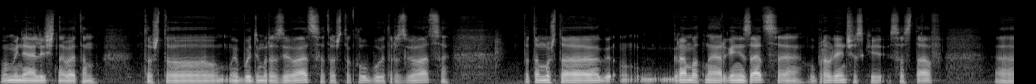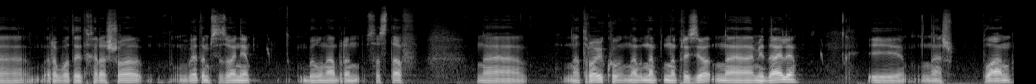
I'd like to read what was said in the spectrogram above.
у меня лично в этом, то, что мы будем развиваться, то, что клуб будет развиваться, потому что гр- грамотная организация, управленческий состав э, работает хорошо. В этом сезоне был набран состав на, на тройку, на, на, на, призер, на медали, и наш план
